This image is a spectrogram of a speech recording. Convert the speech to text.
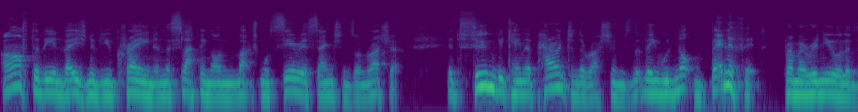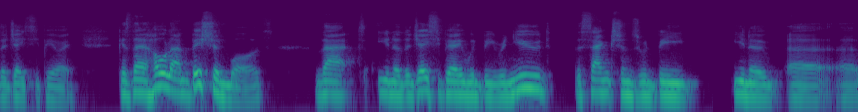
after the invasion of Ukraine and the slapping on much more serious sanctions on Russia, it soon became apparent to the Russians that they would not benefit from a renewal of the JCPOA because their whole ambition was that you know the JCPOA would be renewed, the sanctions would be you know uh, uh,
